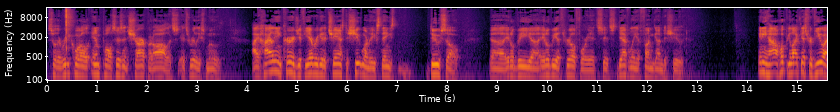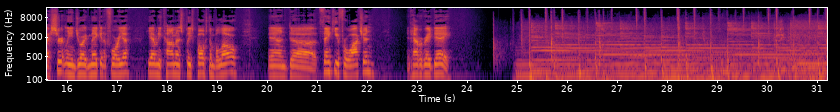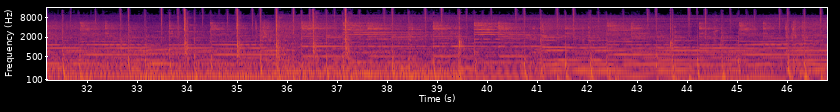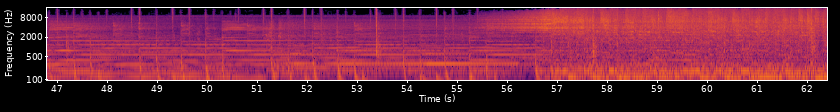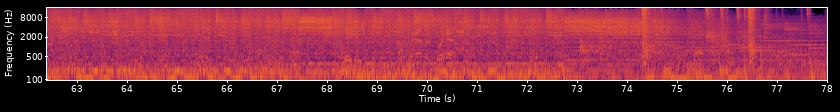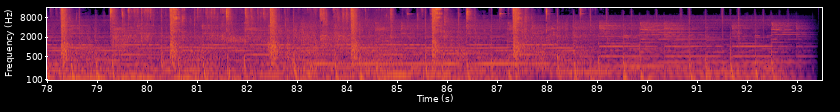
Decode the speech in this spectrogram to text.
so the recoil impulse isn't sharp at all. It's it's really smooth. I highly encourage if you ever get a chance to shoot one of these things, do so. Uh, it'll be uh, it'll be a thrill for you. It's it's definitely a fun gun to shoot. Anyhow, hope you like this review. I certainly enjoyed making it for you. If you have any comments, please post them below. And uh, thank you for watching, and have a great day. day, get whenever. Go ahead.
